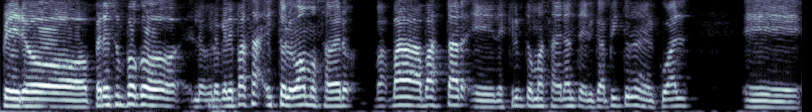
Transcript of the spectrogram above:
Pero, pero es un poco lo, lo que le pasa. Esto lo vamos a ver, va, a estar eh, descrito más adelante del capítulo en el cual eh,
